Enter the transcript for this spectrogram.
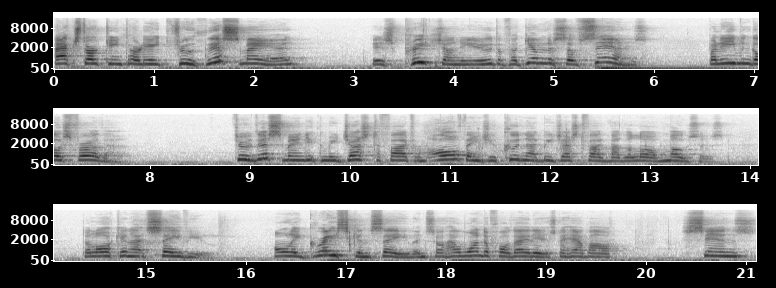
Acts 13 38, truth. This man is preached unto you the forgiveness of sins, but it even goes further. Through this man you can be justified from all things you could not be justified by the law of Moses. The law cannot save you. Only grace can save. And so, how wonderful that is to have our sins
